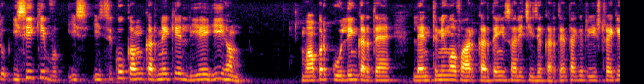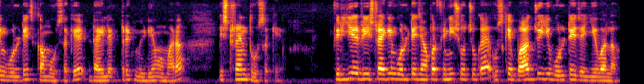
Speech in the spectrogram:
तो इसी की, इस, इसी को कम करने के लिए ही हम वहाँ पर कूलिंग करते हैं लेंथनिंग ऑफ़ आर्क करते हैं, ये सारी चीज़ें करते हैं ताकि रीस्ट्राइकिंग वोल्टेज कम हो सके डाइलेक्ट्रिक मीडियम हमारा स्ट्रेंथ हो सके। फिर ये रीस्ट्राइकिंग वोल्टेज यहाँ पर फिनिश हो चुका है, उसके बाद जो ये वोल्टेज है, ये वाला,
